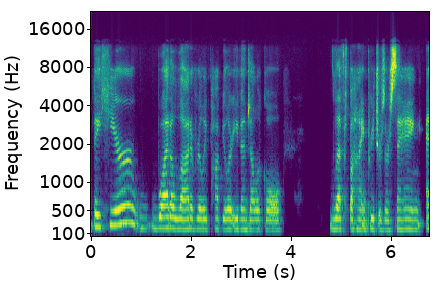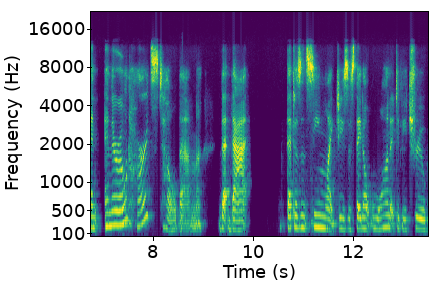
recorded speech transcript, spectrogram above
they hear what a lot of really popular evangelical left behind preachers are saying and and their own hearts tell them that that that doesn't seem like Jesus. They don't want it to be true,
